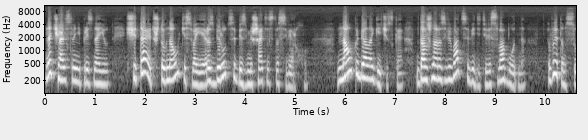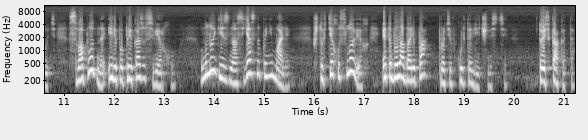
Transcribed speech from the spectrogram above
начальство не признают, считают, что в науке своей разберутся без вмешательства сверху. Наука биологическая должна развиваться, видите ли, свободно. В этом суть. Свободно или по приказу сверху. Многие из нас ясно понимали – что в тех условиях это была борьба против культа личности. То есть как это?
